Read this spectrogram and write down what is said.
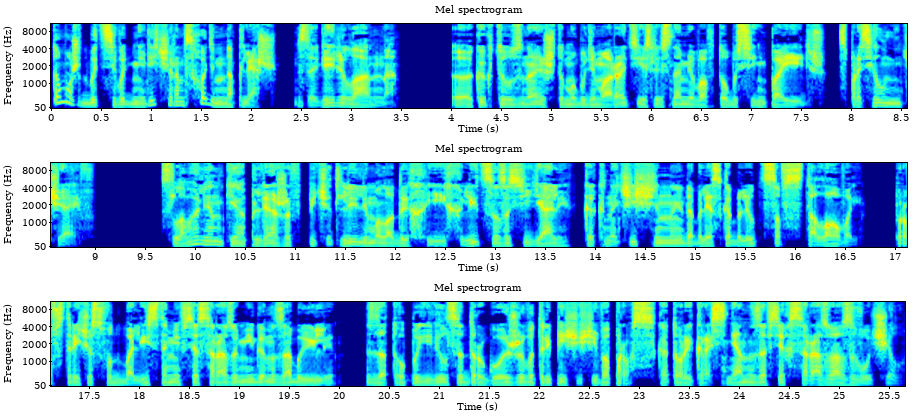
то, может быть, сегодня вечером сходим на пляж», — заверила Анна. «А как ты узнаешь, что мы будем орать, если с нами в автобусе не поедешь?» — спросил Нечаев. Слова Ленки о пляже впечатлили молодых, и их лица засияли, как начищенные до блеска блюдца в столовой. Про встречу с футболистами все сразу мигом забыли. Зато появился другой животрепещущий вопрос, который Краснян за всех сразу озвучил.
